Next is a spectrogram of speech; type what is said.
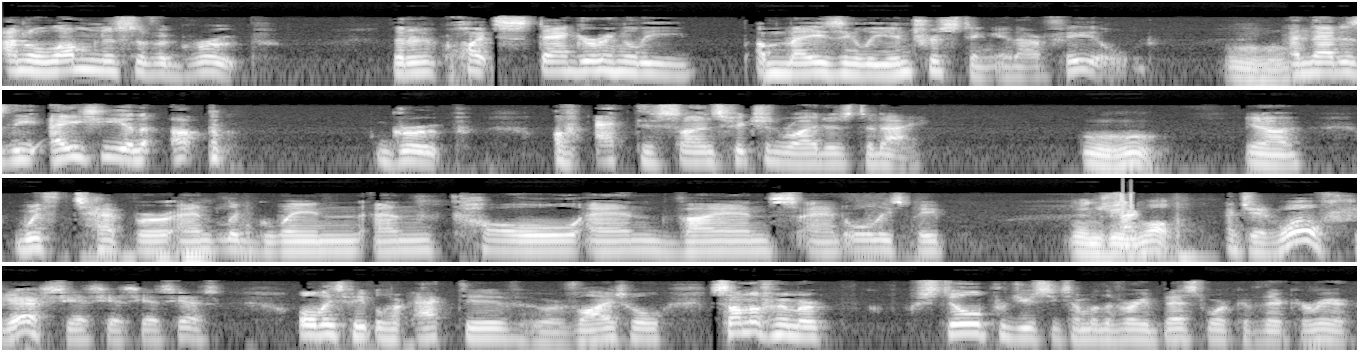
an alumnus of a group that are quite staggeringly, amazingly interesting in our field, Mhm. and that is the 80 and up group of active science fiction writers today. Mhm. You know, with Tepper and Le Guin and Cole and Vance and all these people. And Gene Wolfe. And Gene Wolfe, yes, yes, yes, yes, yes. All these people are active, who are vital, some of whom are still producing some of the very best work of their career.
